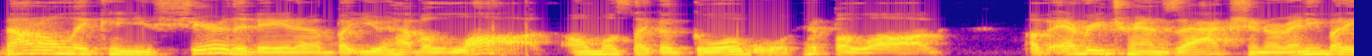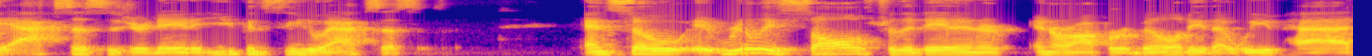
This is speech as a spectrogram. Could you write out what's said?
not only can you share the data, but you have a log, almost like a global HIPAA log of every transaction or if anybody accesses your data, you can see who accesses it. And so it really solves for the data inter- interoperability that we've had,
